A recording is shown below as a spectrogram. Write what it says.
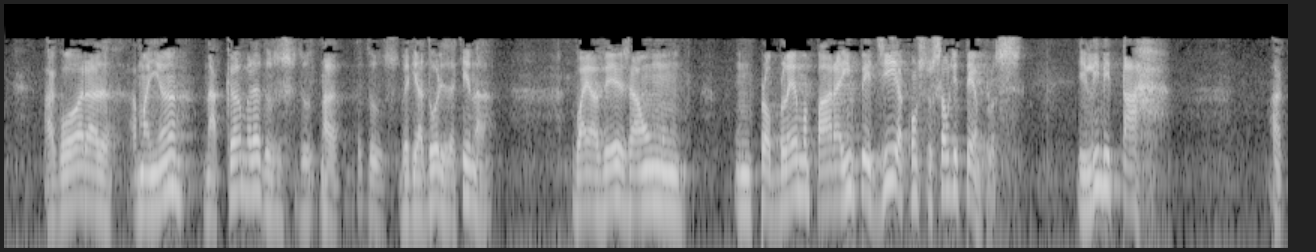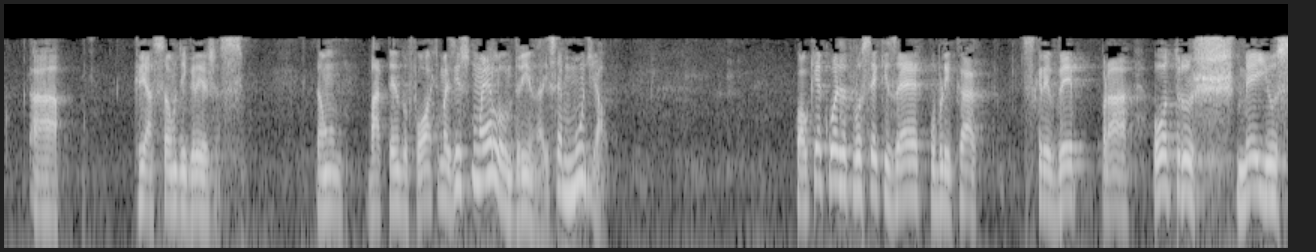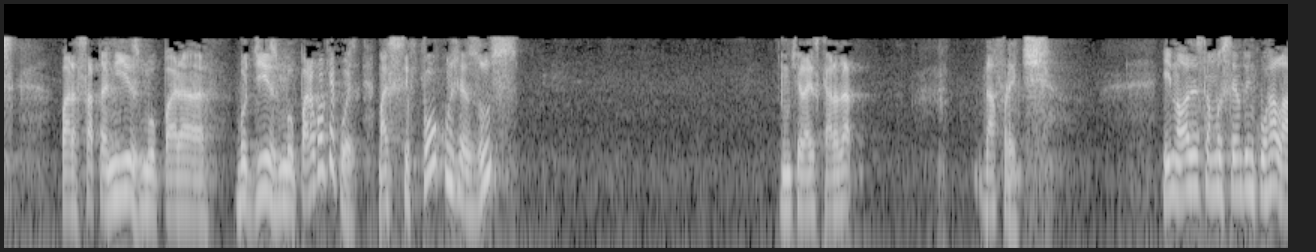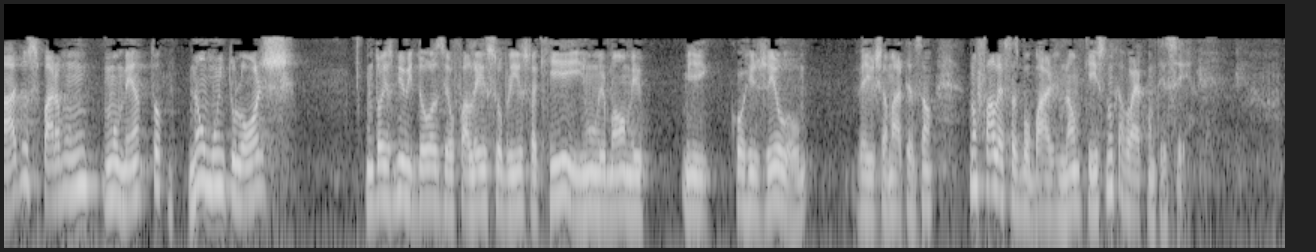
agora, amanhã, na Câmara dos, do, na, dos vereadores aqui, na, vai haver já um, um problema para impedir a construção de templos e limitar a, a criação de igrejas. Estão batendo forte, mas isso não é Londrina, isso é mundial. Qualquer coisa que você quiser publicar, escrever para outros meios, para satanismo, para budismo, para qualquer coisa. Mas se for com Jesus, vamos tirar esse cara da, da frente. E nós estamos sendo encurralados para um momento não muito longe. Em 2012 eu falei sobre isso aqui e um irmão me, me corrigiu, veio chamar a atenção. Não fala essas bobagens não, porque isso nunca vai acontecer.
